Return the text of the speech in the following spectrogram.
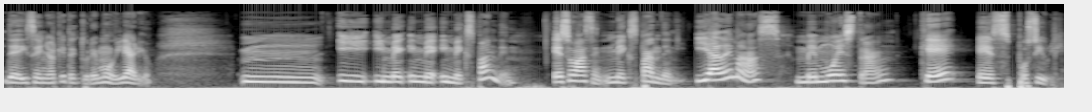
de diseño, arquitectura inmobiliario. Mm, y, me, y me expanden. Eso hacen, me expanden. Y además me muestran que es posible.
